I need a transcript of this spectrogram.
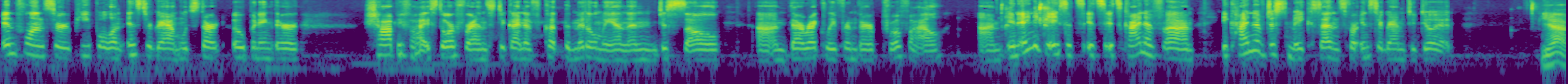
influencer people on Instagram would start opening their Shopify storefronts to kind of cut the middleman and just sell um, directly from their profile. Um, in any case, it's it's it's kind of um, it kind of just makes sense for Instagram to do it. Yeah,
